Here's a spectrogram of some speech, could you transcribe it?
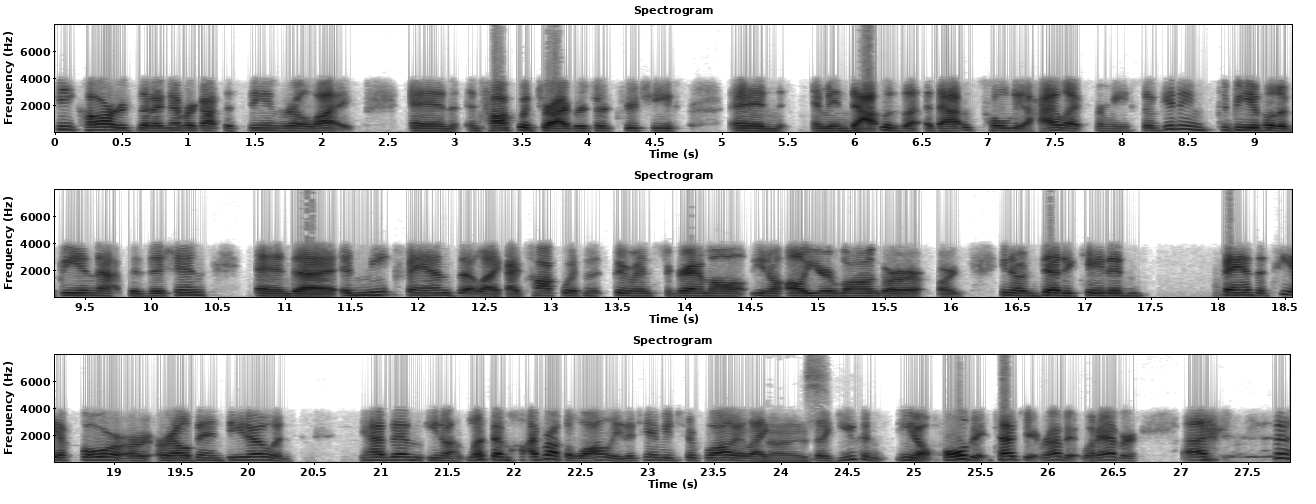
see cars that I never got to see in real life and and talk with drivers or crew chiefs and I mean that was a, that was totally a highlight for me. So getting to be able to be in that position and uh and meet fans that like I talk with through Instagram all you know all year long or or you know dedicated fans of TF4 or, or El Bandito and have them, you know, let them. I brought the Wally, the championship Wally, like nice. like you can, you know, hold it, touch it, rub it, whatever. Uh,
